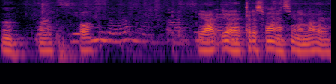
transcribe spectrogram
Hmm. Well, Well, can go up more spots. yeah, yeah. I could have sworn I seen another.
